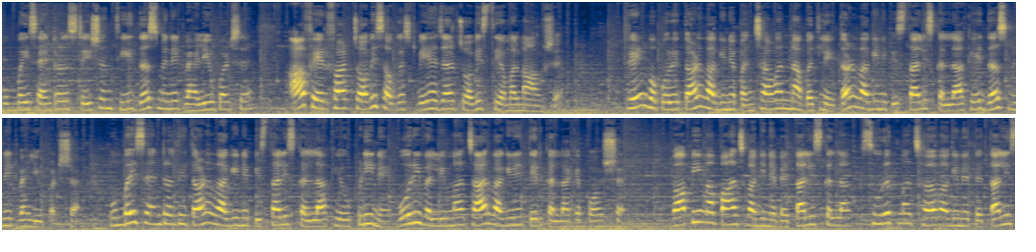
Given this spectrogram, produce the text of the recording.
મુંબઈ સેન્ટ્રલ સ્ટેશનથી દસ મિનિટ વહેલી ઉપડશે. આ ફેરફાર ચોવીસ ઓગસ્ટ બે હજાર ચોવીસથી અમલમાં આવશે. ટ્રેન બપોરે ત્રણ વાગીને પંચાવનના બદલે ત્રણ વાગીને પિસ્તાલીસ કલાકે દસ મિનિટ વહેલી ઉપડશે. મુંબઈ સેન્ટ્રલથી ત્રણ વાગીને પિસ્તાલીસ કલાકે ઉપડીને બોરીવલ્લીમાં ચાર વાગીને તેર કલાકે પહોંચશે. વાપીમાં પાંચ વાગીને બેતાલીસ કલાક, સુરતમાં છ વાગીને તેતાલીસ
